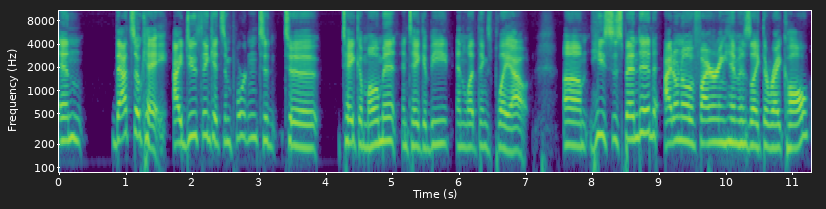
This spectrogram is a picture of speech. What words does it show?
and that's okay. I do think it's important to to take a moment and take a beat and let things play out. Um, he's suspended. I don't know if firing him is like the right call.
